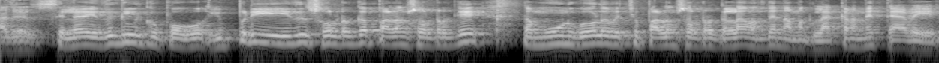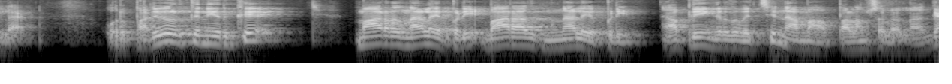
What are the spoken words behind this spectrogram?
அது சில இதுகளுக்கு போகும். இப்படி இது சொல்கிறக்கு பலன் சொல்கிறதுக்கு இந்த மூணு கோலை வச்சு பலன் சொல்கிறதுக்கெல்லாம் வந்து நமக்கு லக்கணமே தேவையில்லை. ஒரு பரிவர்த்தனை இருக்குது மாறுறதுனால எப்படி மாறாதுக்கு முன்னால் எப்படி? அப்படிங்கிறத வச்சு நாம் பலன் சொல்லலாங்க.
